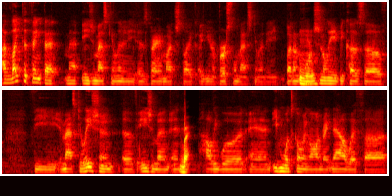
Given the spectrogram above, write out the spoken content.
I'd like to think that ma- Asian masculinity is very much like a universal masculinity, but unfortunately, because of the emasculation of Asian men in Right. Hollywood and even what's going on right now with uh,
